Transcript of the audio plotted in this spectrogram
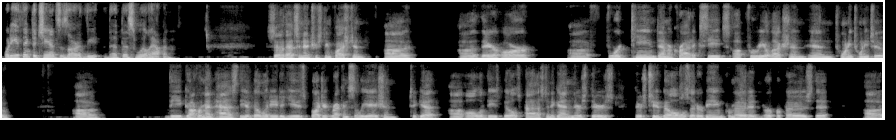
What do you think the chances are the, that this will happen? So that's an interesting question. Uh, uh, there are uh, 14 Democratic seats up for reelection in 2022. Uh, the government has the ability to use budget reconciliation to get uh, all of these bills passed. And again, there's there's there's two bills that are being promoted or proposed that uh,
